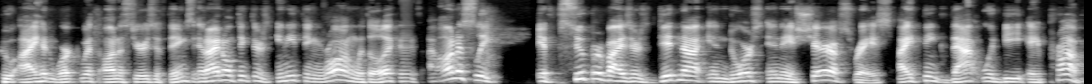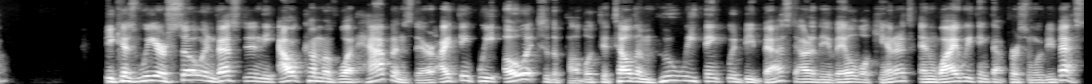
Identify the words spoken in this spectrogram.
who I had worked with on a series of things. And I don't think there's anything wrong with elected. Honestly, if supervisors did not endorse in a sheriff's race, I think that would be a problem because we are so invested in the outcome of what happens there. I think we owe it to the public to tell them who we think would be best out of the available candidates and why we think that person would be best.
